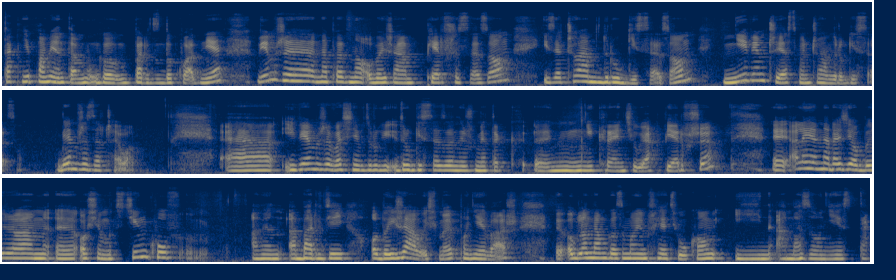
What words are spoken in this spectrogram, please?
tak nie pamiętam go bardzo dokładnie. Wiem, że na pewno obejrzałam pierwszy sezon i zaczęłam drugi sezon. Nie wiem, czy ja skończyłam drugi sezon. Wiem, że zaczęłam. E, I wiem, że właśnie w drugi, drugi sezon już mnie tak e, nie kręcił jak pierwszy, e, ale ja na razie obejrzałam 8 odcinków. a, a bardziej obejrzałyśmy, ponieważ oglądam go z moją przyjaciółką i na Amazonie jest tak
